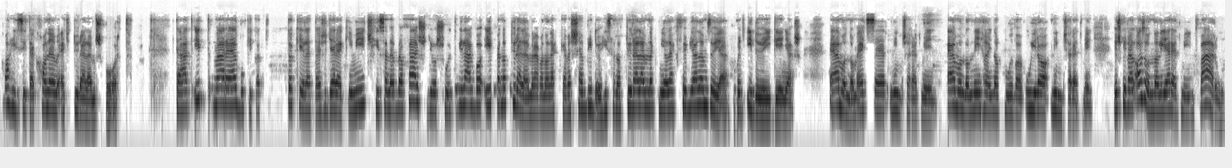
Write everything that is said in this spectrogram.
ha hiszitek, hanem egy türelemsport. Tehát itt már elbukik a tökéletes gyerekimics, hiszen ebbe a felgyorsult világban éppen a türelemre van a legkevesebb idő, hiszen a türelemnek mi a legfőbb jellemzője? Hogy időigényes. Elmondom egyszer, nincs eredmény. Elmondom néhány nap múlva újra, nincs eredmény. És mivel azonnali eredményt várunk,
